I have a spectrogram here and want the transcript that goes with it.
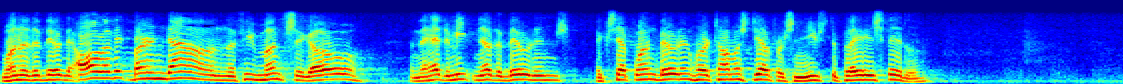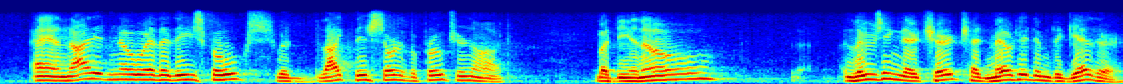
One of the buildings, all of it burned down a few months ago, and they had to meet in other buildings, except one building where Thomas Jefferson used to play his fiddle. And I didn't know whether these folks would like this sort of approach or not. But do you know, losing their church had melted them together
